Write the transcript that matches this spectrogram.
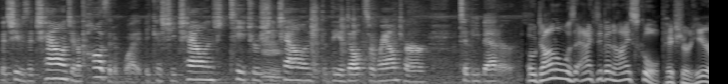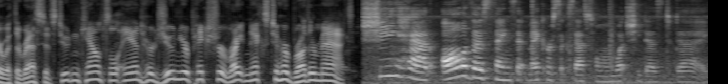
but she was a challenge in a positive way because she challenged teachers, she mm. challenged the adults around her to be better. O'Donnell was active in high school, pictured here with the rest of student council and her junior picture right next to her brother Matt. She had all of those things that make her successful in what she does today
